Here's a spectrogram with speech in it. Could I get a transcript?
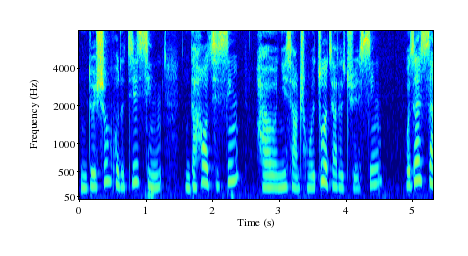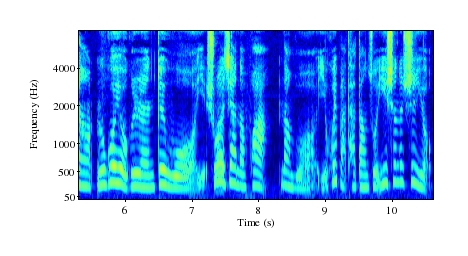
你对生活的激情，你的好奇心，还有你想成为作家的决心。我在想，如果有个人对我也说了这样的话，那我也会把他当做一生的挚友，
